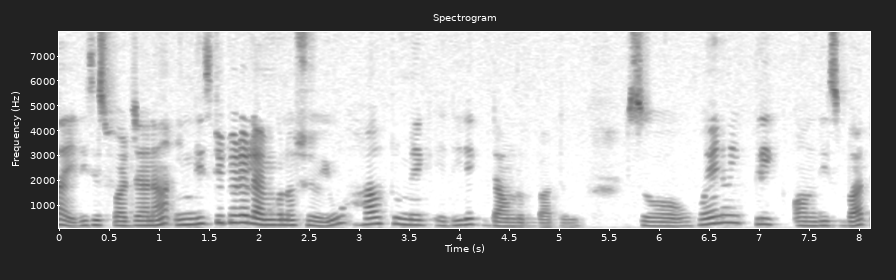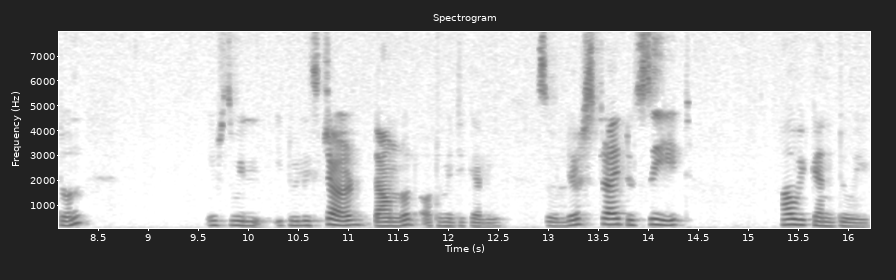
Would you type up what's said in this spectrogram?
Hi, this is Farjana. In this tutorial, I'm to show you how to make a direct download button. So when we click on this button, it will, it will start download automatically. So let's try to see it, how we can do it.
